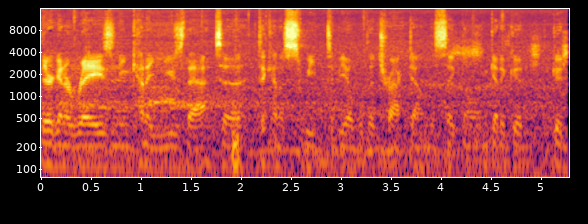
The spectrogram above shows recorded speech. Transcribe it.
they're going to raise, and you can kind of use that to, to kind of sweep to be able to track down the signal and get a good good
